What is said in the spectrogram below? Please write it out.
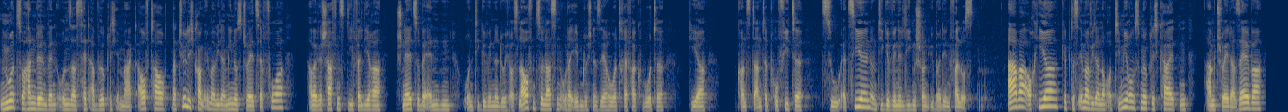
nur zu handeln, wenn unser Setup wirklich im Markt auftaucht. Natürlich kommen immer wieder Minus-Trades hervor, aber wir schaffen es, die Verlierer schnell zu beenden und die Gewinne durchaus laufen zu lassen oder eben durch eine sehr hohe Trefferquote hier konstante Profite zu erzielen und die Gewinne liegen schon über den Verlusten. Aber auch hier gibt es immer wieder noch Optimierungsmöglichkeiten am Trader selber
